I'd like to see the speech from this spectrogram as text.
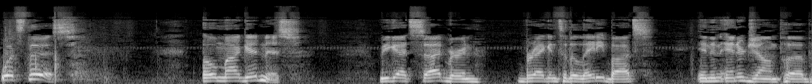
what's this? Oh my goodness. We got Sideburn bragging to the Ladybots in an Energon pub.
